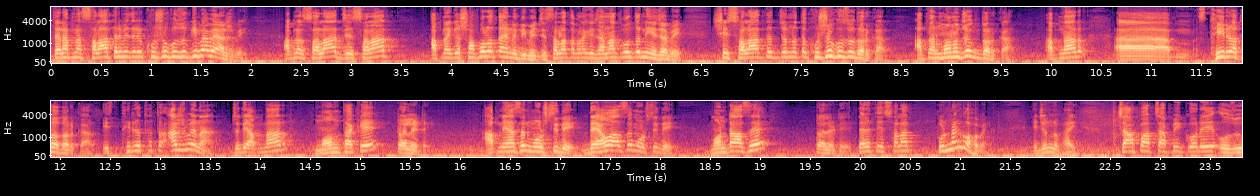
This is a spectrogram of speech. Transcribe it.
তাহলে আপনার সালাতের ভিতরে খুশু খুশু কীভাবে আসবে? আপনার সালাদ যে সালাদ আপনাকে সফলতা এনে দিবে, যে সালাত আপনাকে জানাত পর্যন্ত নিয়ে যাবে, সেই সালাতের জন্য তো খুশু খুশু দরকার, আপনার মনোযোগ দরকার। আপনার স্থিরতা দরকার। স্থিরতা তো আসবে না যদি আপনার মন থাকে টয়লেটে আপনি আছেন মসজিদে, দেহ আছে মসজিদে, মনটা আছে টয়লেটে তাহলে তো সালাত পূর্ণাঙ্গ হবে না। এই জন্য ভাই চাপা চাপি করে অজু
